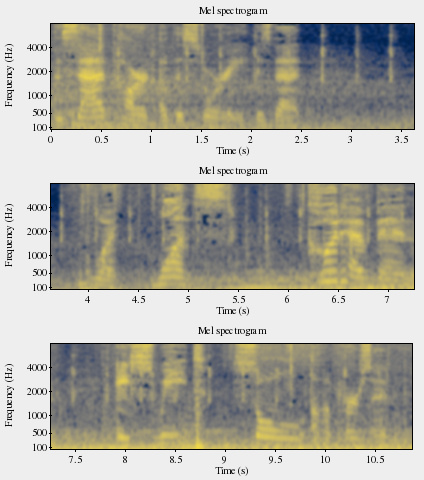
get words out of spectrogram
the sad part of this story is that what once could have been a sweet soul of a person,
